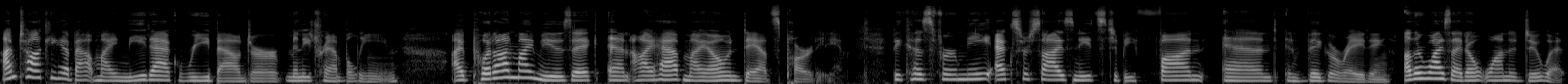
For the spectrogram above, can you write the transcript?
I'm talking about my Needak Rebounder mini trampoline. I put on my music and I have my own dance party. Because for me, exercise needs to be fun and invigorating. Otherwise, I don't want to do it.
